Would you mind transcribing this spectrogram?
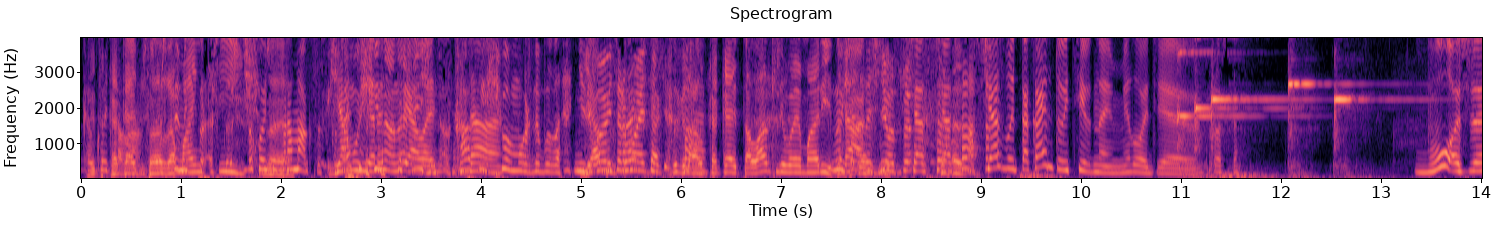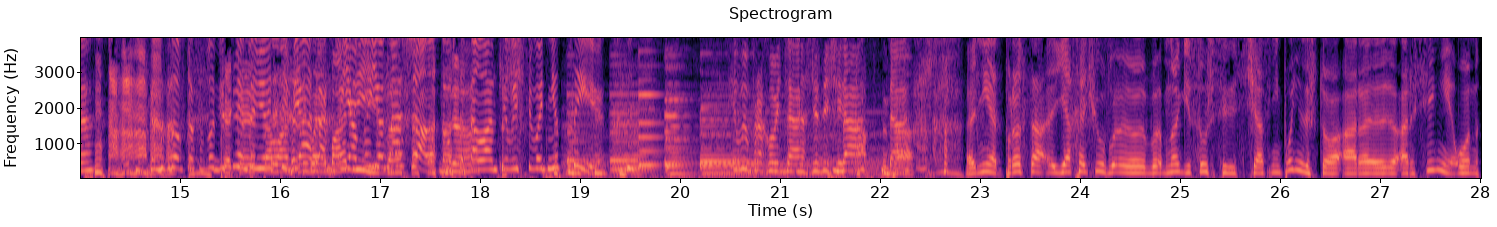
Какой Это какая-то талант. Что, что- что хочешь про романтичная. Макса сказать? Я мужчина, она женщина. Как Да. еще можно было не Я бы, знаешь, как романтики? сыграл? Какая талантливая Марина. Ну, Да, сейчас, сейчас, сейчас будет такая интуитивная мелодия просто. Боже! Кнопка с аплодисментами у тебя, так бы я бы ее нажала, потому что талантливый сегодня ты. thank you И вы проходите на следующий Да, этап. да. Нет, просто я хочу, э, многие слушатели сейчас не поняли, что Ар- Арсений, он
